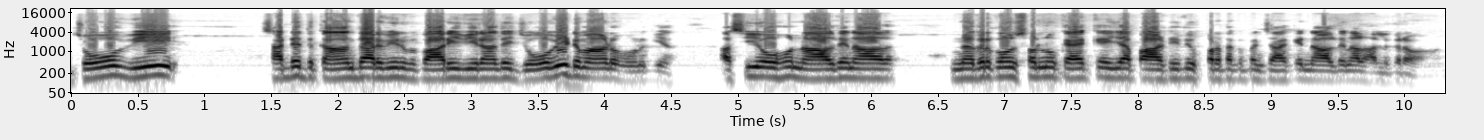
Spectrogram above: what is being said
ਜੋ ਵੀ ਸਾਡੇ ਦੁਕਾਨਦਾਰ ਵੀਰ ਵਪਾਰੀ ਵੀਰਾਂ ਦੇ ਜੋ ਵੀ ਡਿਮਾਂਡ ਹੋਣਗੀਆਂ ਅਸੀਂ ਉਹ ਨਾਲ ਦੇ ਨਾਲ ਨਗਰ ਕੌਂਸਲ ਨੂੰ ਕਹਿ ਕੇ ਜਾਂ ਪਾਰਟੀ ਦੇ ਉੱਪਰ ਤੱਕ ਪਹੁੰਚਾ ਕੇ ਨਾਲ ਦੇ ਨਾਲ ਹੱਲ ਕਰਵਾਵਾਂਗੇ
